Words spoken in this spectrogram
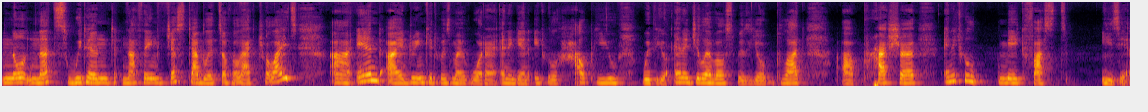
no not sweetened nothing just tablets of electrolytes uh, and i drink it with my water and again it will help you with your energy levels with your blood uh, pressure and it will make fast easier.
